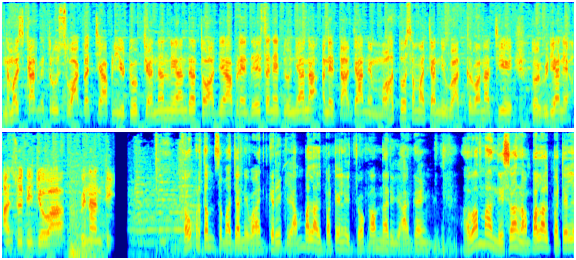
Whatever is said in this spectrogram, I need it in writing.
નમસ્કાર મિત્રો, સ્વાગત છે આપણી યુટ્યુબ ચેનલની અંદર. તો આજે આપણે દેશ અને દુનિયાના અને તાજા અને મહત્વ સમાચારની વાત કરવાના છીએ. તો વિડીયાને અંત સુધી જોવા વિનંતી. સૌ પ્રથમ સમાચારની વાત કરીએ કે અંબાલાલ પટેલની ચોંકાવનારી આગાહી. હવામાન નિષ્ણાત અંબાલાલ પટેલે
